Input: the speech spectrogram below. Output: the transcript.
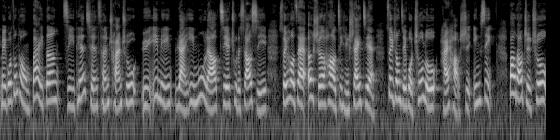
美国总统拜登几天前曾传出与一名染疫幕僚接触的消息，随后在二十二号进行筛检，最终结果出炉，还好是阴性。报道指出，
